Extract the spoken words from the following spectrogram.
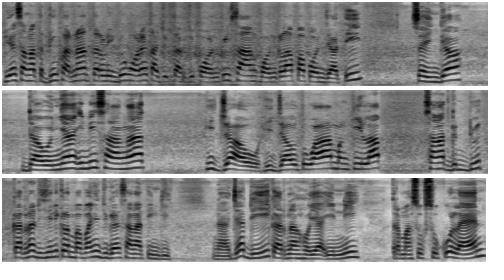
dia sangat teduh karena terlindung oleh tajuk-tajuk pohon pisang, pohon kelapa, pohon jati, sehingga daunnya ini sangat hijau, hijau tua, mengkilap, sangat gendut karena di sini kelembapannya juga sangat tinggi. Nah, jadi karena Hoya ini termasuk sukulen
